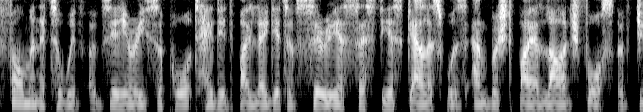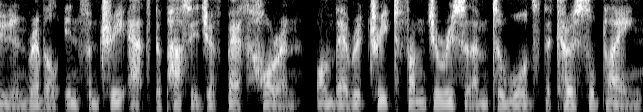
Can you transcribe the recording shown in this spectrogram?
Fulminata with auxiliary support headed by legate of Syria Cestius Gallus was ambushed by a large force of Judean rebel infantry at the passage of Beth Horon on their retreat from Jerusalem towards the coastal plain.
